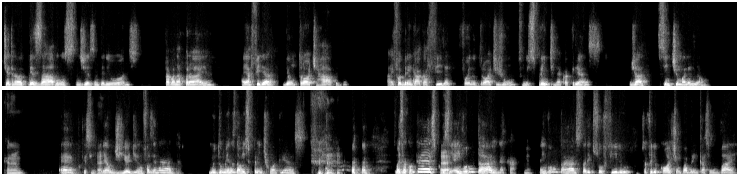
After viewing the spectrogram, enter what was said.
tinha treinado pesado nos, nos dias anteriores, estava na praia, aí a filha deu um trote rápido, aí foi brincar com a filha, foi no trote junto, no sprint, né, com a criança, já sentiu uma lesão. Caramba. É, porque assim, é, é o dia de não fazer nada. Muito menos dar um sprint com a criança. Mas acontece, porque é. Assim, é involuntário, né, cara? É, é involuntário. Você está ali com seu filho, seu filho corre para brincar, você não vai?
